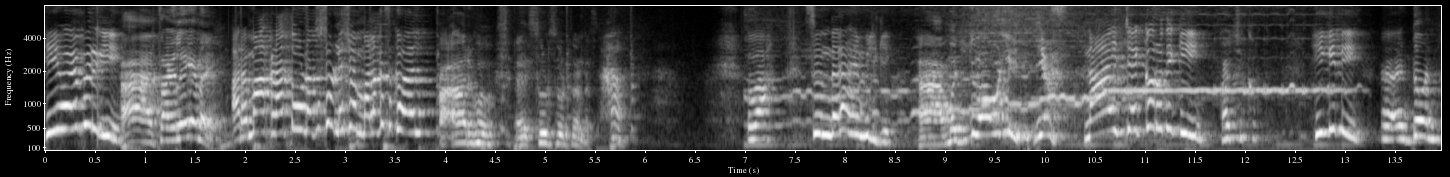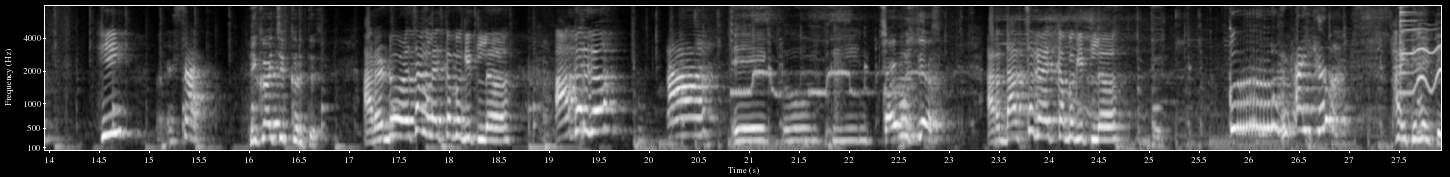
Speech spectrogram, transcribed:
ही होय पोरगी? हा चांगलं आहे का नाही? अरे माकडा तोंडाचं सोडल्याशिवाय मला कसं कळल? अरे हो सोड सोड तोंडाचं. वा सुंदर आहे मुलगी. हा म्हणजे तुला आवडली? यस नाही चेक करू दे की. काय चेक कर? ही किती? अं, दोन. ही? सात. ही काय चेक करतेस? अरे डोळे चांगले आहेत का बघितलं? आ कर ग. आ. एक दोन तीन काय बसतेस अरे दात सगळे आहेत का बघितलं? कुर्र. ऐक हाय ते हाय ते.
